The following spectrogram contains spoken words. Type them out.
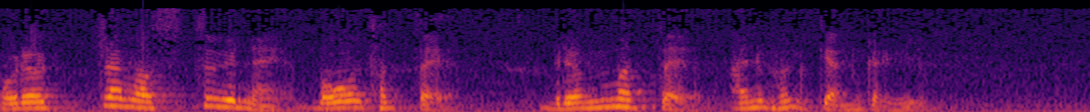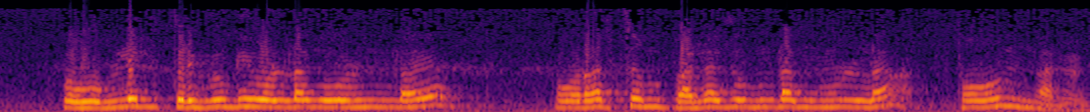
ഒരൊറ്റ വസ്തുവിനെ ബോധത്തെ ബ്രഹ്മത്തെ അനുഭവിക്കാൻ കഴിയും. ഇപ്പൊ ഉള്ളിൽ ത്രിപുടി ഉള്ളതുകൊണ്ട് പുറത്തും പലതുണ്ടെന്നുള്ള തോന്നൽ.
